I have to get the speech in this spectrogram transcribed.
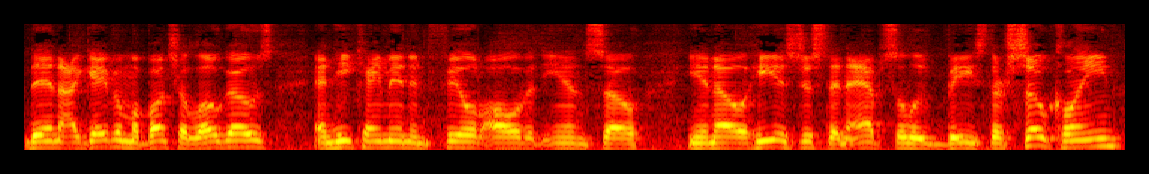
Then I gave him a bunch of logos, and he came in and filled all of it in. So, you know, he is just an absolute beast. They're so clean.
